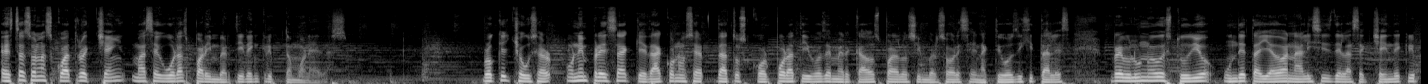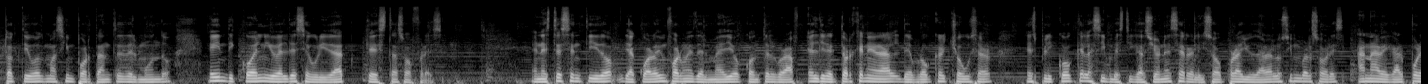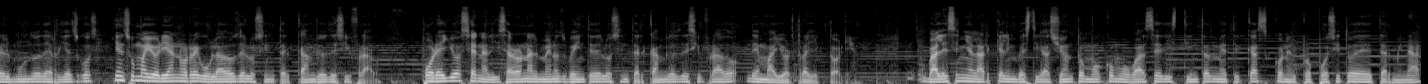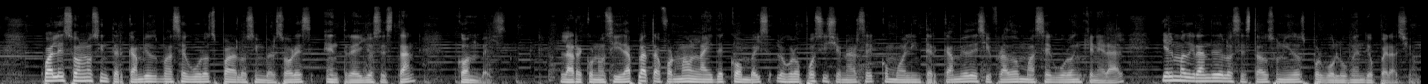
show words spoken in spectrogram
Estas son las cuatro exchanges más seguras para invertir en criptomonedas. Broker una empresa que da a conocer datos corporativos de mercados para los inversores en activos digitales, reveló un nuevo estudio, un detallado análisis de las exchanges de criptoactivos más importantes del mundo e indicó el nivel de seguridad que éstas ofrecen. En este sentido, de acuerdo a informes del medio Contelegraph, el director general de Broker Chooser explicó que las investigaciones se realizó para ayudar a los inversores a navegar por el mundo de riesgos y en su mayoría no regulados de los intercambios de cifrado. Por ello, se analizaron al menos 20 de los intercambios de cifrado de mayor trayectoria. Vale señalar que la investigación tomó como base distintas métricas con el propósito de determinar cuáles son los intercambios más seguros para los inversores, entre ellos están Coinbase. La reconocida plataforma online de Coinbase logró posicionarse como el intercambio de cifrado más seguro en general y el más grande de los Estados Unidos por volumen de operación.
